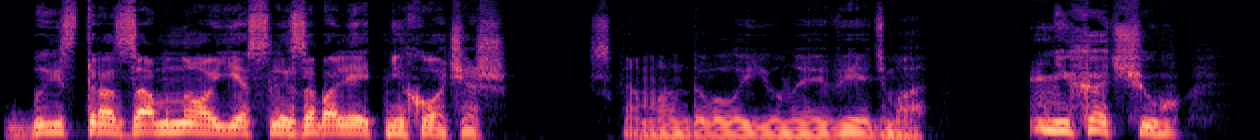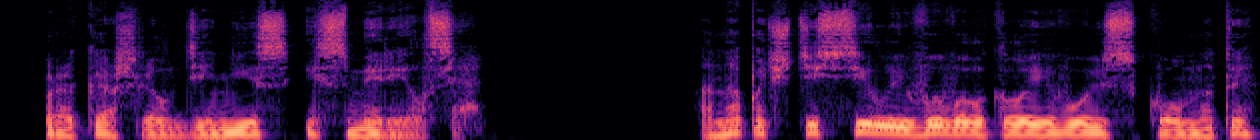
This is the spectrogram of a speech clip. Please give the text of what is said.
«Быстро за мной, если заболеть не хочешь!» — скомандовала юная ведьма. «Не хочу!» прокашлял Денис и смирился. Она почти силой выволокла его из комнаты,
